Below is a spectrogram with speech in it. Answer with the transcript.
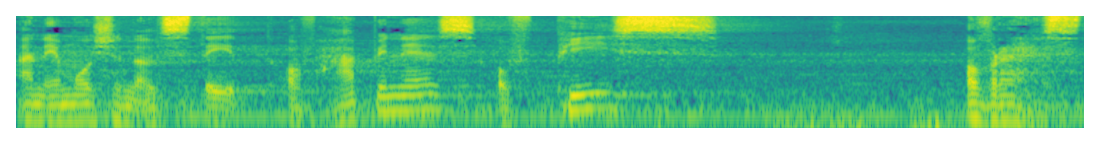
an emotional state of happiness, of peace, of rest.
